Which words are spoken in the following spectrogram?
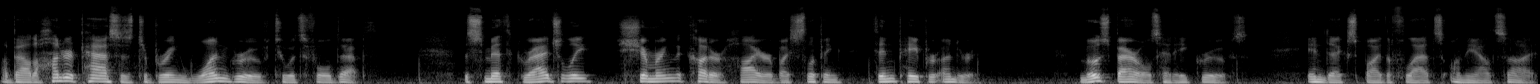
about a hundred passes to bring one groove to its full depth. The smith gradually shimmering the cutter higher by slipping thin paper under it. Most barrels had eight grooves, indexed by the flats on the outside.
